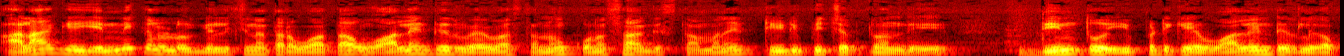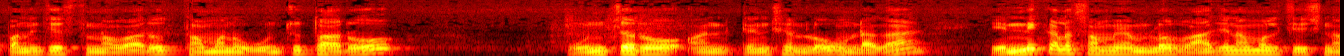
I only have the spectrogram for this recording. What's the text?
అలాగే ఎన్నికలలో గెలిచిన తర్వాత వాలంటీర్ వ్యవస్థను కొనసాగిస్తామని టీడీపీ చెప్తోంది. దీంతో ఇప్పటికే వాలంటీర్లుగా పనిచేస్తున్న వారు తమను ఉంచుతారో ఉంచరో అనే టెన్షన్లో ఉండగా ఎన్నికల సమయంలో రాజీనామాలు చేసిన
